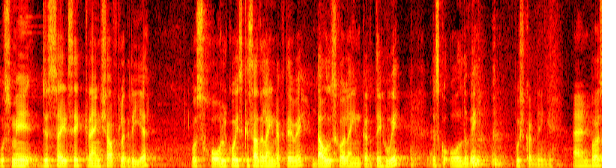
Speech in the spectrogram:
उसमें जिस साइड से क्रैंक शाफ्ट लग रही है उस होल को इसके साथ अलाइन रखते हुए डाउल्स को अलाइन करते हुए इसको ऑल द वे पुश कर देंगे। एंड बस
